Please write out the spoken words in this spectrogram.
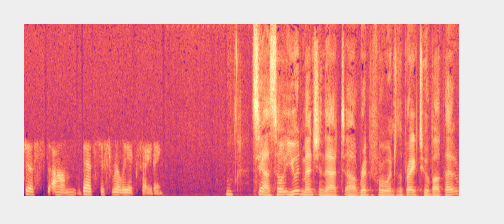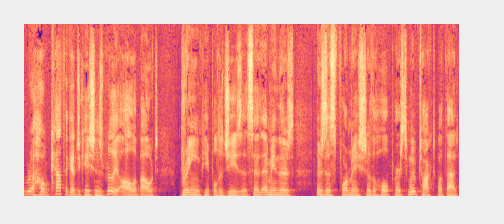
just um, that's just really exciting. So, yeah, so you had mentioned that uh, right before we went to the break too about that how Catholic education is really all about bringing people to Jesus. I mean, there's there's this formation of the whole person. We've talked about that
